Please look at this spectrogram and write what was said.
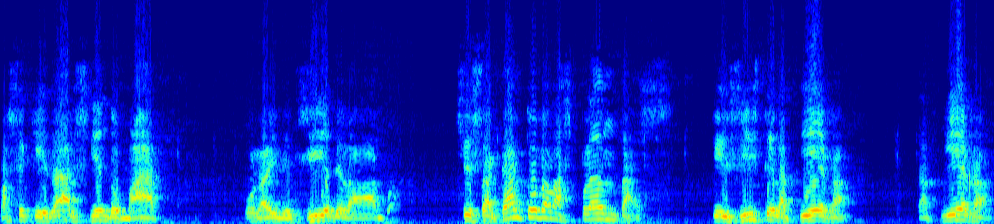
va a quedar siendo mar con la energía de la agua. Si sacar todas las plantas que existe en la tierra, la tierra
